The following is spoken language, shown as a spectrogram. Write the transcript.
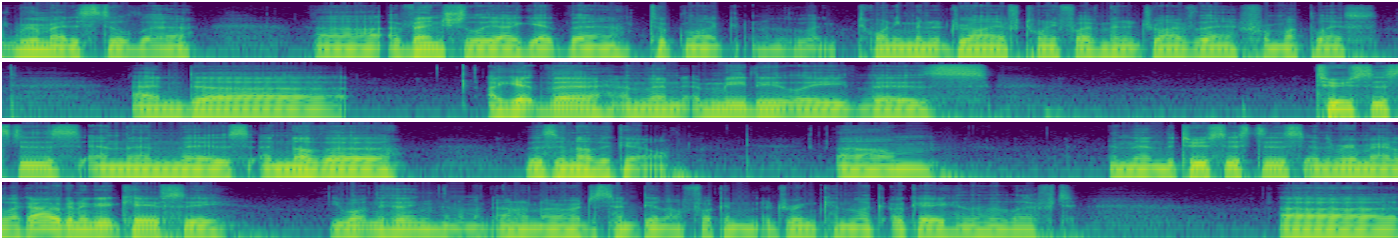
Roommate is still there. Uh, eventually, I get there. Took like like 20 minute drive, 25 minute drive there from my place, and uh, I get there, and then immediately there's two sisters, and then there's another there's another girl. Um, and then the two sisters and the roommate are like, oh, we're going to get KFC. You want anything? And I'm like, I don't know. I just had dinner, fucking a drink. And they're like, okay. And then they left. Uh,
